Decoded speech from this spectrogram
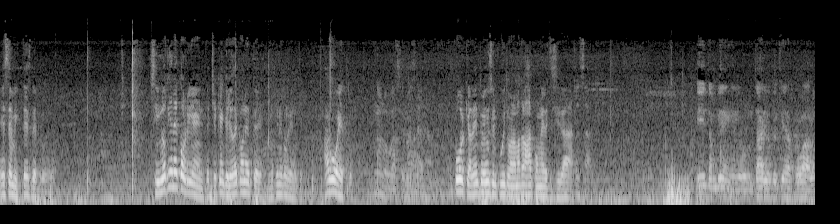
ese es mi test de prueba. Si no tiene corriente, chequen que yo desconecté, no tiene corriente. Hago esto, No lo va a hacer nada. porque adentro hay un circuito que nada más trabaja con electricidad. Exacto. Y también el voluntario que quiera probarlo,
